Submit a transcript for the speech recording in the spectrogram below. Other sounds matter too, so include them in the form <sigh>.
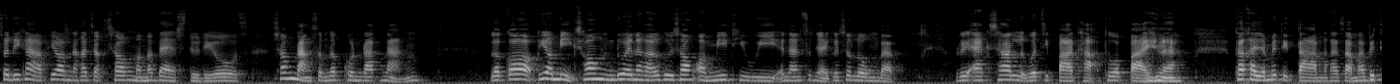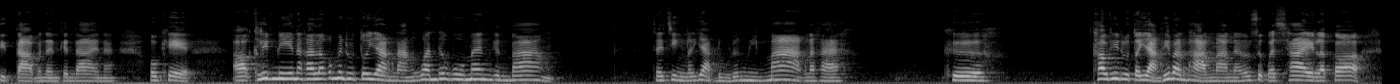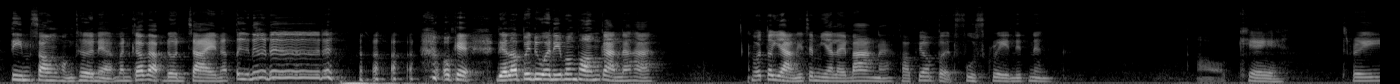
สวัสดีค่ะ พี่ออมนะคะจากช่อง Mama Bear Studios ช่องหนังสำหรับคนรักหนัง แล้วก็พี่ออมมีอีกช่องหนึ่งด้วยนะคะ ก็คือช่อง Ommi TV อันนั้นส่วนใหญ่ก็จะลงแบบ reaction หรือว่าจิปาถะทั่วไปนะ ถ้าใครยังไม่ติดตามนะคะ สามารถไปติดตามอันนั้นกันได้นะ โอเคเอ่อคลิปนี้นะคะ เราก็มาดูตัวอย่างหนัง Wonder Woman กันบ้าง ใจจริงแล้วอยากดูเรื่องนี้มากนะคะ คือ เท่าที่ดูตัวอย่างที่ผ่านๆมานะรู้สึกว่าใช่ แล้วก็ธีมซองของเธอเนี่ย มันก็แบบโดนใจนะตื้อดื้อดื้อโอเค เดี๋ยวเราไปดูอันนี้พร้อม ๆ กันนะคะ ว่าตัวอย่างนี้จะมีอะไรบ้างนะ ขอพี่อ้อมเปิด full screen นิดนึง โอเค three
